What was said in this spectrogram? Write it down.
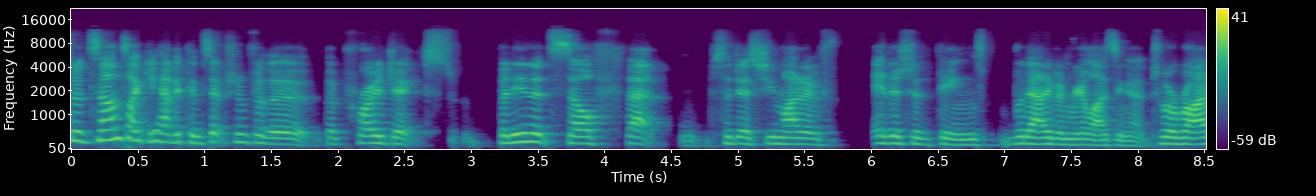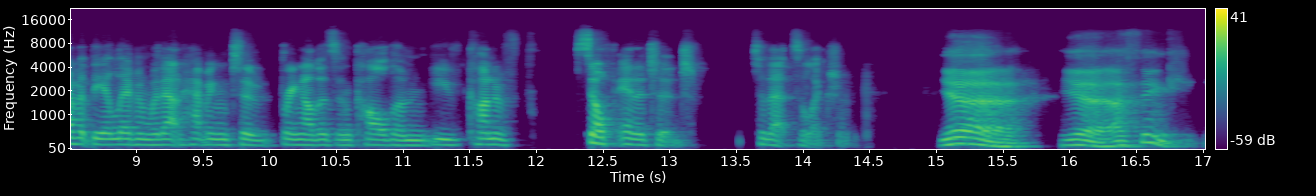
So it sounds like you had a conception for the the project, but in itself, that suggests you might have edited things without even realizing it to arrive at the 11 without having to bring others and call them. You've kind of self edited to that selection. Yeah, yeah, I think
